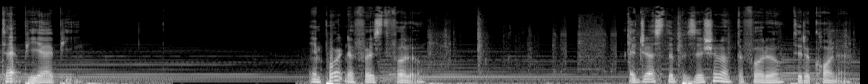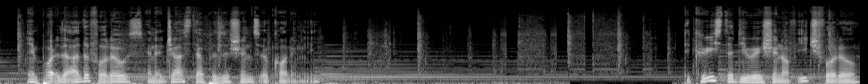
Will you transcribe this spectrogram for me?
Tap PIP. Import the first photo. Adjust the position of the photo to the corner. Import the other photos and adjust their positions accordingly. Decrease the duration of each photo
